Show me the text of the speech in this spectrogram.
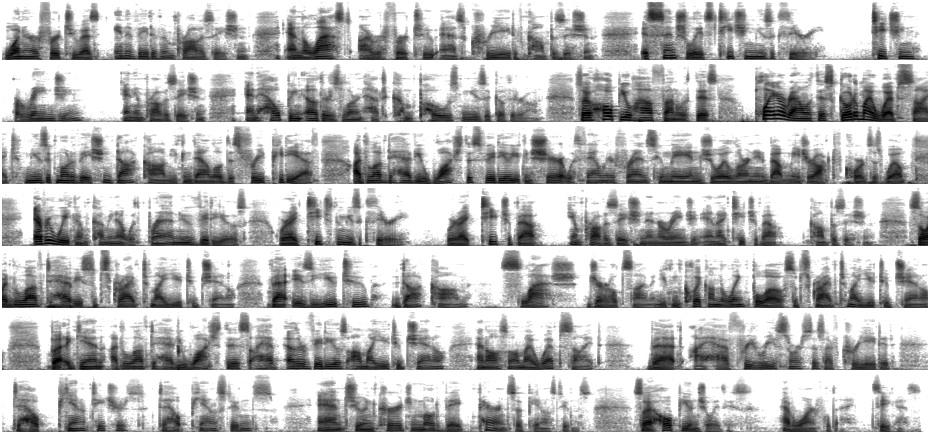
one I refer to as innovative improvisation, and the last I refer to as creative composition. Essentially, it's teaching music theory, teaching arranging, and improvisation and helping others learn how to compose music of their own. So I hope you'll have fun with this. Play around with this. Go to my website, musicmotivation.com. You can download this free PDF. I'd love to have you watch this video. You can share it with family or friends who may enjoy learning about major octave chords as well. Every week I'm coming out with brand new videos where I teach the music theory, where I teach about improvisation and arranging, and I teach about composition. So I'd love to have you subscribe to my YouTube channel. That is youtube.com slash Jerald Simon. You can click on the link below, subscribe to my YouTube channel. But again, I'd love to have you watch this. I have other videos on my YouTube channel and also on my website that I have free resources I've created to help piano teachers, to help piano students, and to encourage and motivate parents of piano students. So I hope you enjoy this. Have a wonderful day. See you guys.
